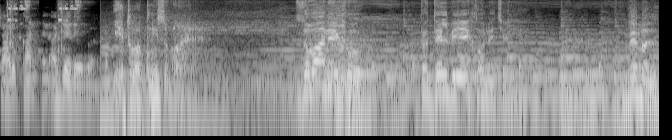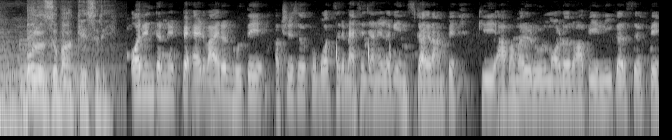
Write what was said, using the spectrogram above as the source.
शाहरुख खान एंड अजय देवगन. ये तो अपनी ज़ुबान है। ज़ुबान एक हो तो दिल भी एक होने चाहिए। विमल बोलो ज़ुबान केसरी। और इंटरनेट पे ऐड वायरल होते अक्षय सर को बहुत सारे मैसेज आने लगे इंस्टाग्राम पे कि आप हमारे रोल मॉडल आप ये नहीं कर सकते,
